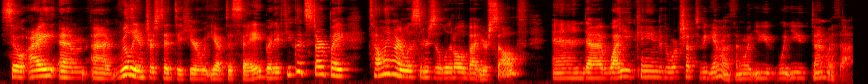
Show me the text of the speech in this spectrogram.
So I am uh, really interested to hear what you have to say, but if you could start by telling our listeners a little about yourself and uh, why you came to the workshop to begin with, and what you what you've done with that.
